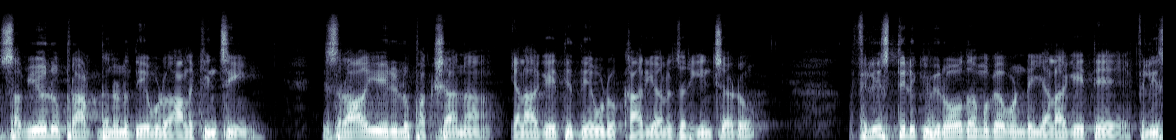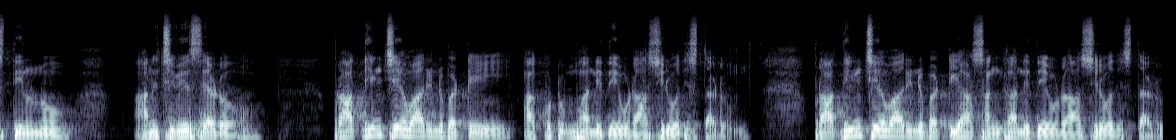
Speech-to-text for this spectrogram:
సమయలు ప్రార్థనను దేవుడు ఆలకించి ఇజ్రాయేలుల పక్షాన ఎలాగైతే దేవుడు కార్యాలు జరిగించాడో ఫిలిస్తీన్కి విరోధముగా ఉండి ఎలాగైతే ఫిలిస్తీన్ను అణిచివేశాడో ప్రార్థించే వారిని బట్టి ఆ కుటుంబాన్ని దేవుడు ఆశీర్వదిస్తాడు. ప్రార్థించే వారిని బట్టి ఆ సంఘాన్ని దేవుడు ఆశీర్వదిస్తాడు.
